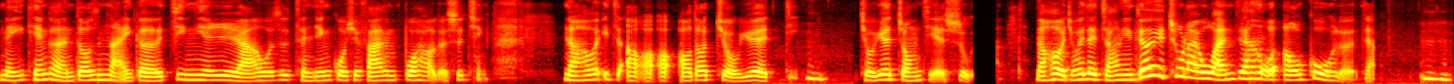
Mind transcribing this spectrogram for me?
每一天可能都是哪一个纪念日啊，或是曾经过去发生不好的事情，然后一直熬熬熬熬到九月底，九月中结束，然后我就会再找你，就会出来玩，这样我熬过了，这样。嗯，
